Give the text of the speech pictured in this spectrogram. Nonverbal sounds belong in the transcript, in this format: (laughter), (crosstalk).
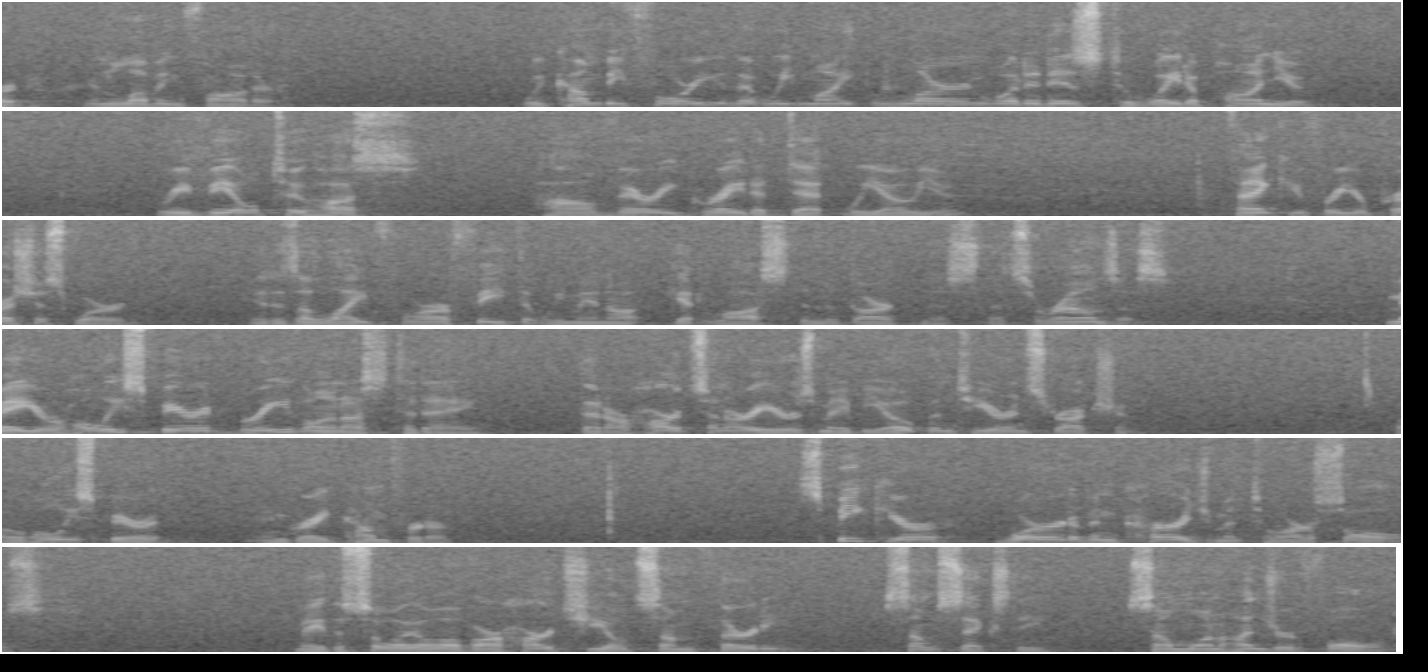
Lord and loving Father, we come before you that we might learn what it is to wait upon you. Reveal to us how very great a debt we owe you. Thank you for your precious word. It is a light for our feet that we may not get lost in the darkness that surrounds us. May your Holy Spirit breathe on us today that our hearts and our ears may be open to your instruction. O Holy Spirit and great Comforter, speak your word of encouragement to our souls. May the soil of our hearts yield some 30, some 60, some 100 fold.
